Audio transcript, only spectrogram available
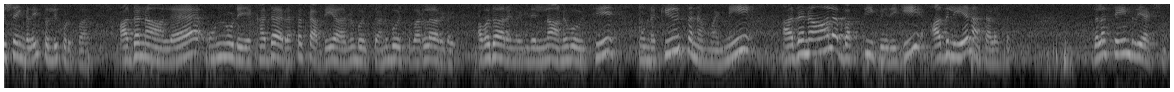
விஷயங்களை சொல்லி கொடுப்பார். அதனால் உன்னுடைய கதை ரசத்தை அப்படியே அனுபவிச்சு அனுபவிச்சு வரலாறுகள் அவதாரங்கள் இதெல்லாம் அனுபவித்து உன்னை கீர்த்தனம் பண்ணி அதனால் பக்தி பெருகி அதுலேயே நான் தளர்க்கேன் இதெல்லாம் செயின் ரியாக்ஷன்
